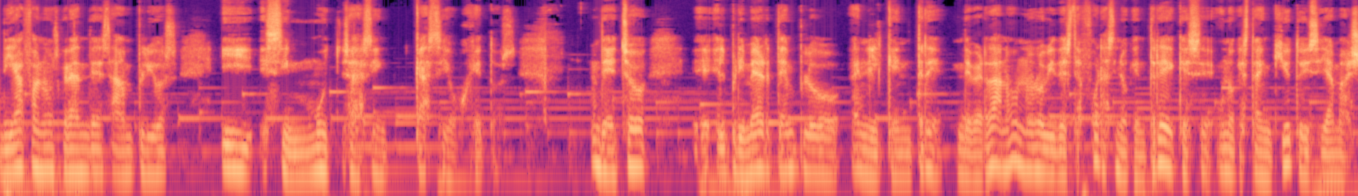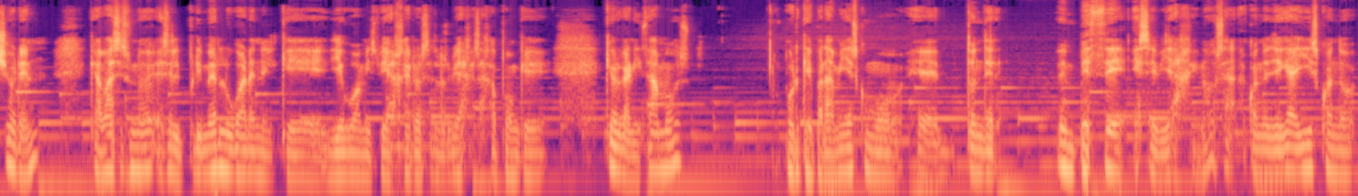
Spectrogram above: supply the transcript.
diáfanos, grandes, amplios y sin mucho, o sea, sin casi objetos. De hecho, eh, el primer templo en el que entré, de verdad, ¿no? No lo vi desde afuera, sino que entré, que es eh, uno que está en Kyoto y se llama Shoren, que además es, uno, es el primer lugar en el que llevo a mis viajeros en los viajes a Japón que, que organizamos, porque para mí es como eh, donde empecé ese viaje, ¿no? O sea, cuando llegué ahí es cuando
